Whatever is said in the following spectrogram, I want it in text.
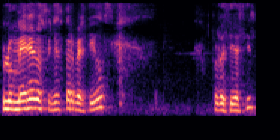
Plumeria los sueños pervertidos, por así decir.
